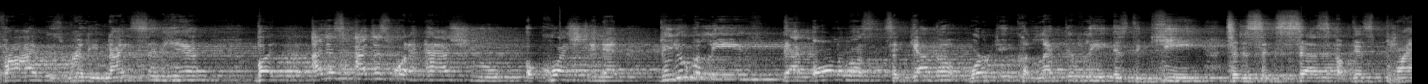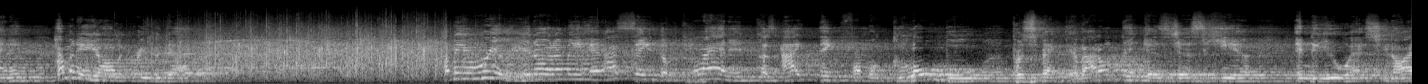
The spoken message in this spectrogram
vibe is really nice in here. But I just I just want to ask you a question that do you believe that all of us together working collectively is the key to the success of this planet? How many of y'all agree with that? I mean, really, you know what I mean? And I say the planet because I think from a global perspective. I don't think it's just here in the U.S., you know, I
